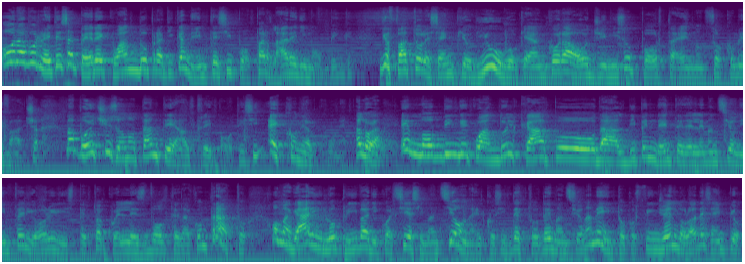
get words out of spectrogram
Ora vorrete sapere quando praticamente si può parlare di mobbing. Vi ho fatto l'esempio di Ugo che ancora oggi mi sopporta e non so come faccia, ma poi ci sono tante altre ipotesi, eccone alcune. Allora, è mobbing quando il capo dà al dipendente delle mansioni inferiori rispetto a quelle svolte da contratto, o magari lo priva di qualsiasi mansione, il cosiddetto demansionamento, costringendolo ad esempio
